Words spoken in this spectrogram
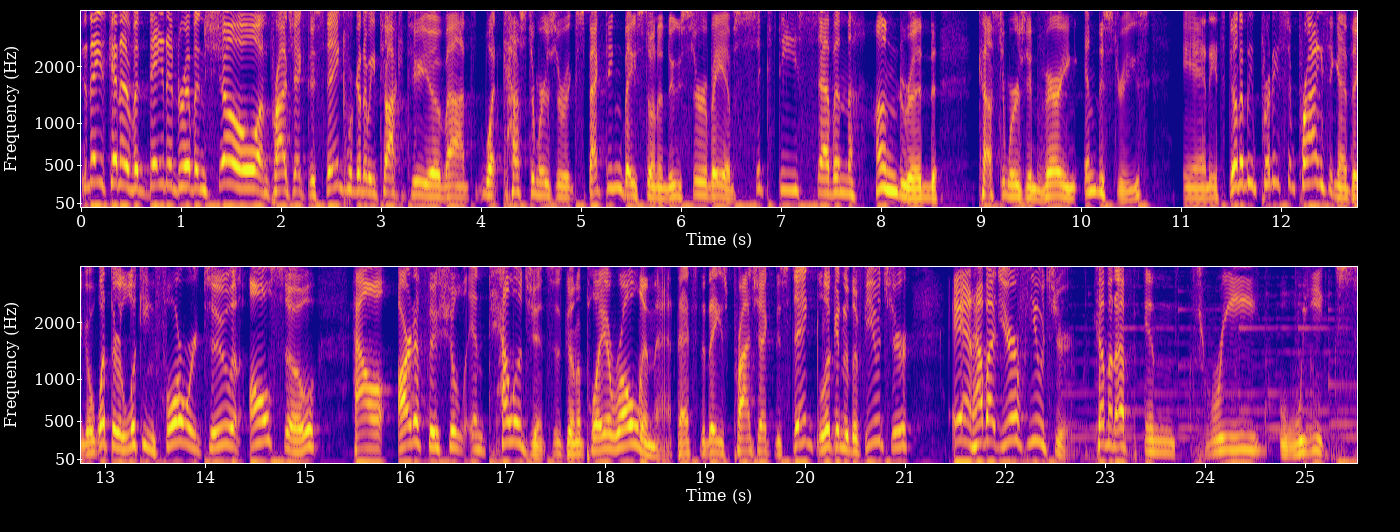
Today's kind of a data driven show on Project Distinct. We're going to be talking to you about what customers are expecting based on a new survey of 6,700 customers in varying industries. And it's going to be pretty surprising, I think, of what they're looking forward to and also how artificial intelligence is going to play a role in that. That's today's Project Distinct. Look into the future. And how about your future? Coming up in three weeks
